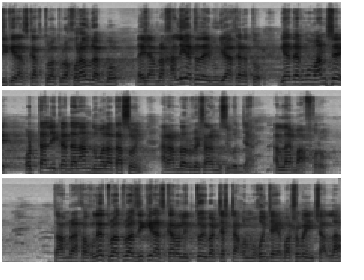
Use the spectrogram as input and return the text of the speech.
জিকির, আজকার তোরা তোরা খরাও লাগবো। নাইলে আমরা খালি হাতে যাইমু গিয়া আখেরাত। গিয়া দেখব মানুষে অট্টালিকা, দালান দুমালা তাসইন আর আমরা রূপে সারা মুসিবত যা আল্লাহ মাফ করো তো আমরা সকলে তোরা তোরা জিকির, আজকারও লিপ্ত এবার চেষ্টা করব হইন চাই একবার সবাই ইনশাল্লাহ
